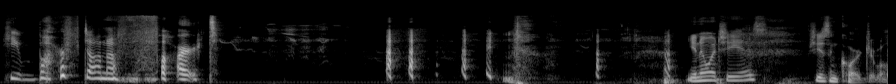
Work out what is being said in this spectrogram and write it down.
he barfed on a fart. You know what she is? She's incorrigible.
